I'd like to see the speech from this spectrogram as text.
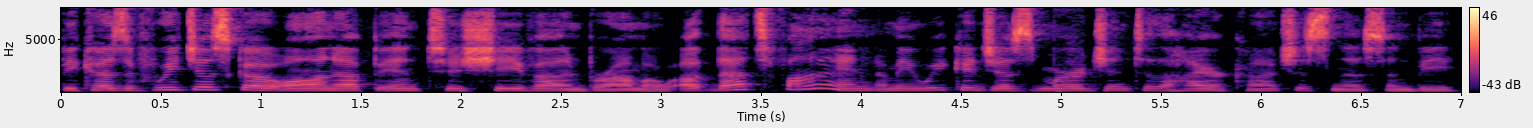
because if we just go on up into shiva and brahma uh, that's fine. I mean we could just merge into the higher consciousness and be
